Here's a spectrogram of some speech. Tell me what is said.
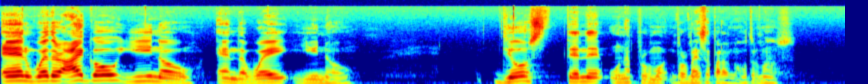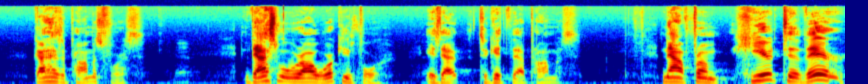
And whether I go, ye know, and the way ye know. Dios tiene una promesa para nosotros, hermanos. God has a promise for us. That's what we're all working for, is that to get to that promise. Now, from here to there,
